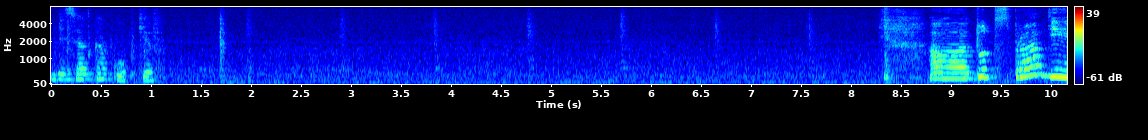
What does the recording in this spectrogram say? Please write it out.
Десятка кубків. Тут справді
